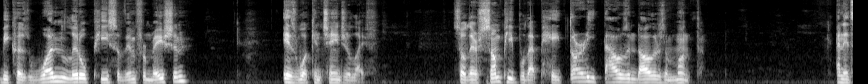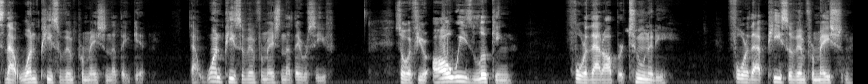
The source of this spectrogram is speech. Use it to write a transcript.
because one little piece of information is what can change your life so there's some people that pay $30,000 a month. And it's that one piece of information that they get. That one piece of information that they receive. So if you're always looking for that opportunity for that piece of information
